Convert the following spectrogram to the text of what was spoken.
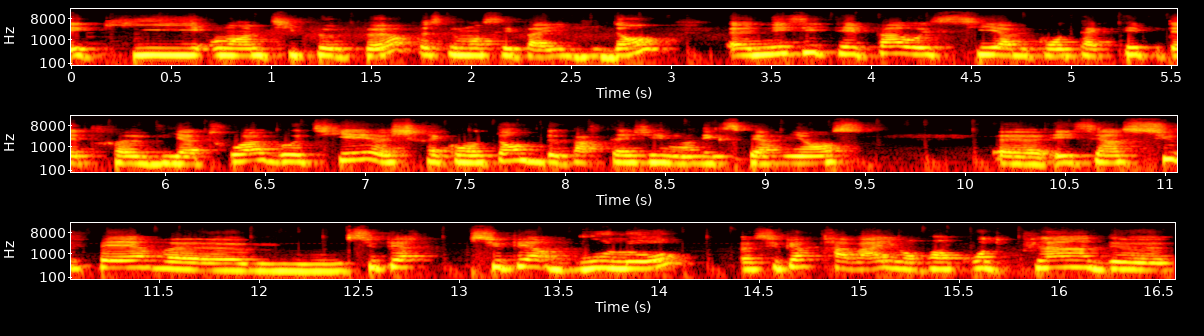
et qui ont un petit peu peur, parce que moi, c'est pas évident. Euh, n'hésitez pas aussi à me contacter, peut-être euh, via toi, Gauthier. Je serais contente de partager mon expérience. et c'est un super, super, super boulot un super travail. On rencontre plein de,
